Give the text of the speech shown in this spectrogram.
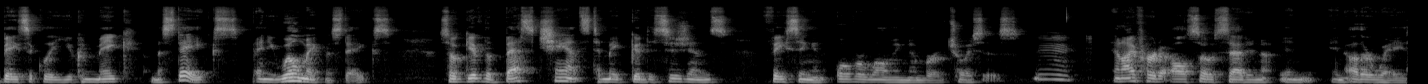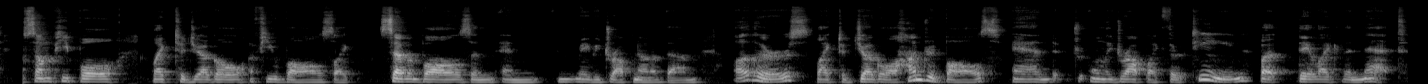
Basically, you can make mistakes, and you will make mistakes. So give the best chance to make good decisions facing an overwhelming number of choices Mm. and I've heard it also said in in in other ways. Some people like to juggle a few balls, like seven balls, and and maybe drop none of them. Others like to juggle a hundred balls and only drop like thirteen, but they like the net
